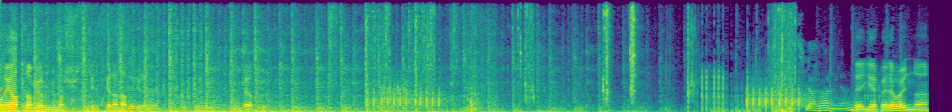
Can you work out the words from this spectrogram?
Oraya atlamıyorum Yumoş. Deniz kenarına atlıyorum. evet. Oraya atlıyorum. Silah vermeyeceksin değil mi? TGF'ler oyunlu ha.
